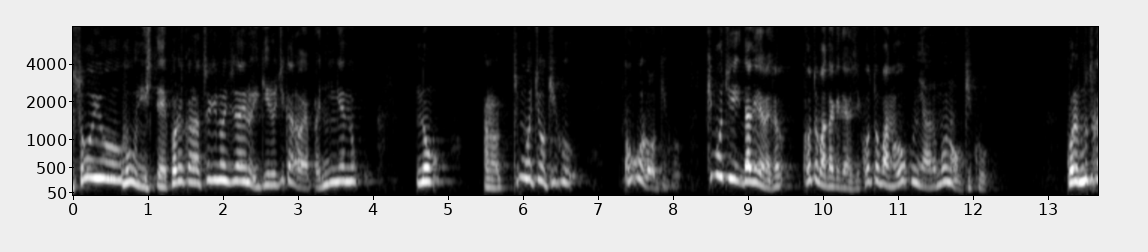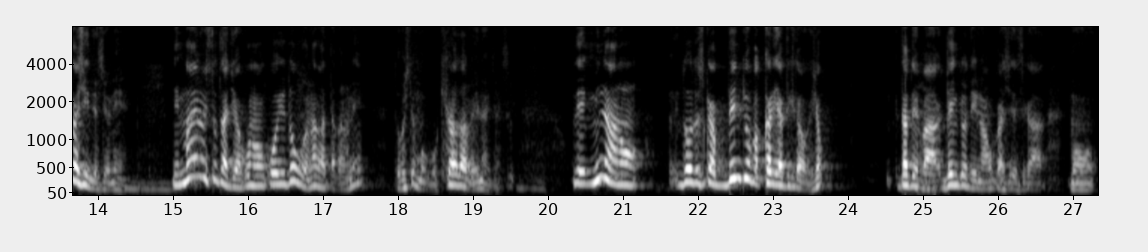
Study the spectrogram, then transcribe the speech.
そういうふうにしてこれから次の時代の生きる力はやっぱり人間ののあの気持ちを聞く心を聞く。気持ちだけじゃないですよ。言葉だけじゃないし言葉の奥にあるものを聞く。これ難しいんですよねで前の人たちはこのこういう道具がなかったからねどうしてもこう聞かざるを得ないじゃないですか。でみんなあのどうですか勉強ばっかりやってきたわけでしょ。例えば勉強というのはおかしいですがも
